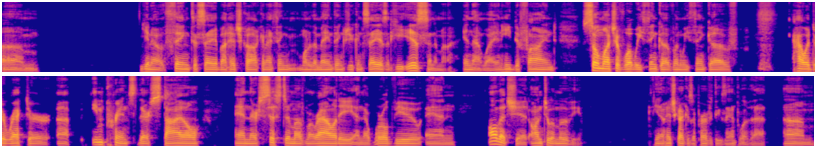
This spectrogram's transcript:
um, you know, thing to say about Hitchcock. And I think one of the main things you can say is that he is cinema in that way, and he defined so much of what we think of when we think of how a director uh, imprints their style and their system of morality and their worldview and all that shit onto a movie. You know, Hitchcock is a perfect example of that. Um,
